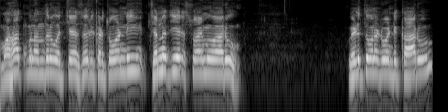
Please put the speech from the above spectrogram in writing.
మహాత్ములందరూ వచ్చేసారు. ఇక్కడ చూడండి చిన్నజీర స్వామి వారు వెళుతున్నటువంటి కారు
